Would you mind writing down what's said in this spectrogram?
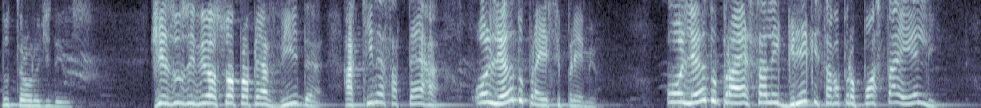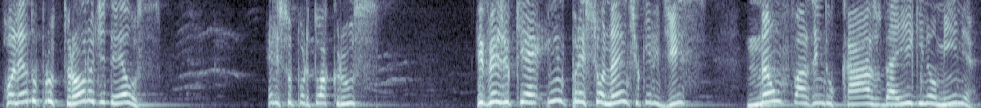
do trono de Deus. Jesus viveu a sua própria vida aqui nessa terra, olhando para esse prêmio, olhando para essa alegria que estava proposta a ele, olhando para o trono de Deus. Ele suportou a cruz. E veja o que é impressionante o que ele diz, não fazendo caso da ignomínia.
